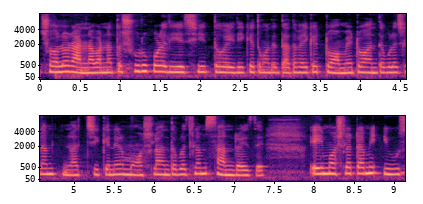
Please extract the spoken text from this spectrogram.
চলো রান্নাবান্না তো শুরু করে দিয়েছি। তো এইদিকে তোমাদের দাদাভাইকে টমেটো আনতে বলেছিলাম, আর চিকেনের মশলা আনতে বলেছিলাম সানরাইজে। এই মশলাটা আমি ইউজ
